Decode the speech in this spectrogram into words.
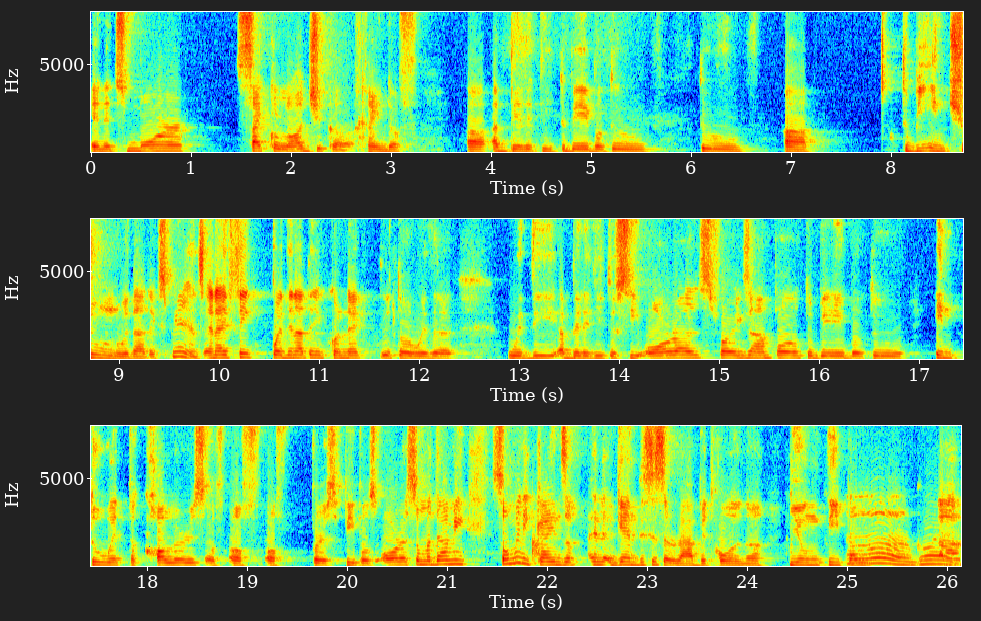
and it's more psychological kind of uh, ability to be able to to uh, to be in tune with that experience. And I think pwede natin i-connect ito with the with the ability to see auras, for example, to be able to intuit the colors of of of people's aura. So madami, so many kinds of, and again, this is a rabbit hole, no? Yung tipong, Oh, go ahead. uh,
